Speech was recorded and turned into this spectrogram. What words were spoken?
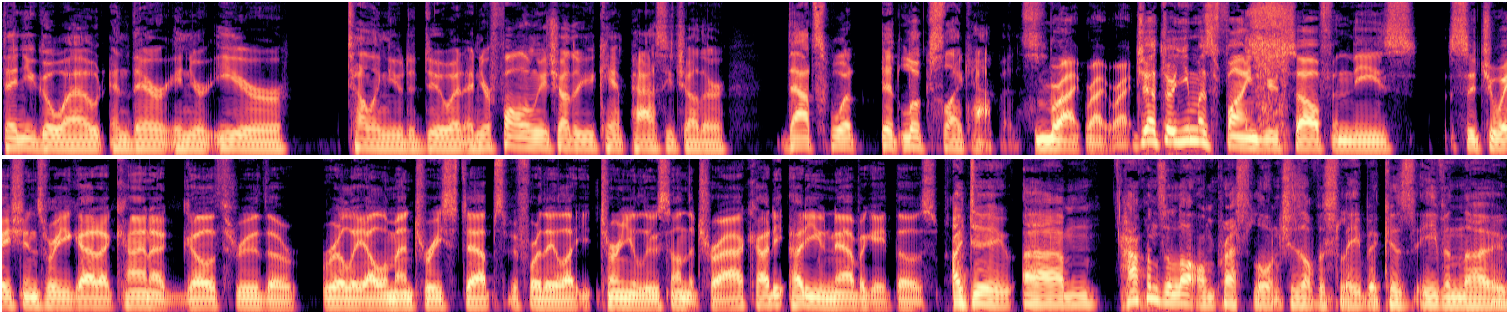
then you go out and they're in your ear telling you to do it and you're following each other you can't pass each other that's what it looks like happens Right, right, right. Jethro, you must find yourself in these situations where you got to kind of go through the really elementary steps before they let you turn you loose on the track. How do you, how do you navigate those? I do. Um, happens a lot on press launches, obviously, because even though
